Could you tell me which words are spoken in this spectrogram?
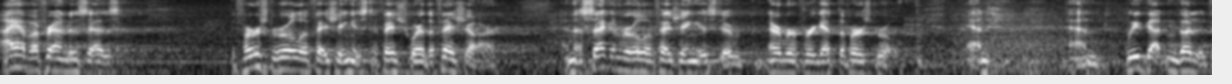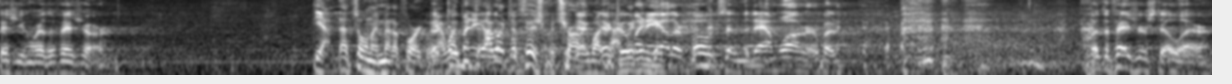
I have a friend who says the first rule of fishing is to fish where the fish are. And the second rule of fishing is to never forget the first rule. And, and we've gotten good at fishing where the fish are. Yeah, that's only metaphorically. I went, to, I went to, fish with Charlie there, one there time. There are too many other boats in the damn water, but, but the fish are still there.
